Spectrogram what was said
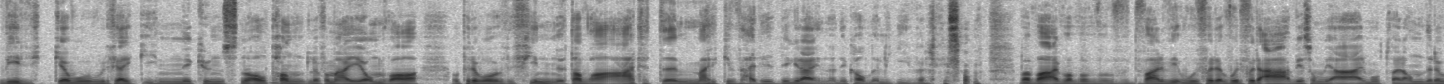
virke, hvorfor jeg gikk inn i kunsten og alt handler for meg om hva Å prøve å finne ut av hva er dette merkverdige greiene de kaller livet, liksom. Hva, hva er, hva, er vi, hvorfor, hvorfor, er vi som vi er mot hverandre?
